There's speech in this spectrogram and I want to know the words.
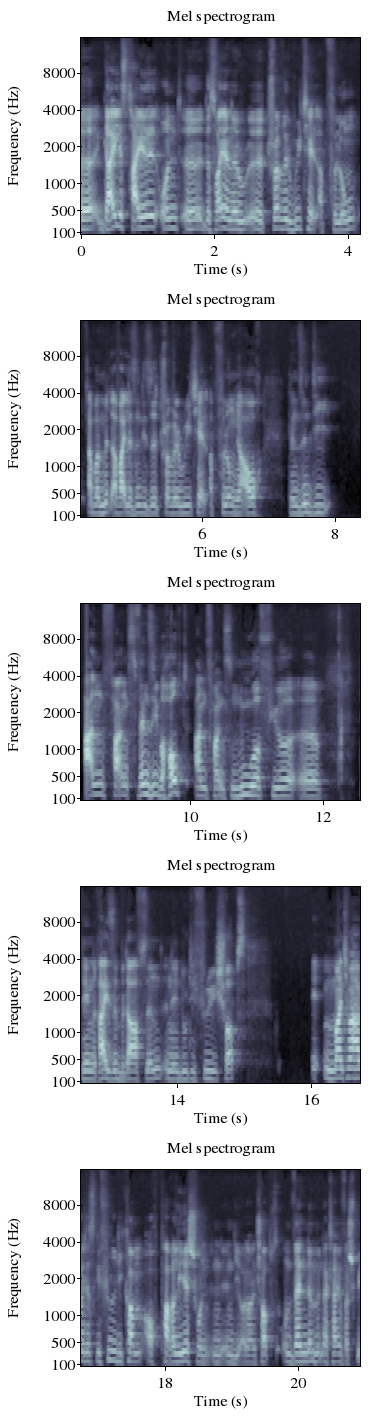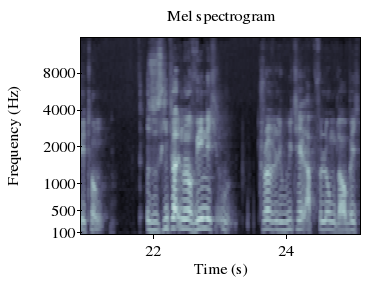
äh, geiles Teil und äh, das war ja eine äh, Travel Retail Abfüllung, aber mittlerweile sind diese Travel Retail Abfüllungen ja auch, dann sind die anfangs, wenn sie überhaupt anfangs nur für äh, den Reisebedarf sind in den Duty Free Shops. Äh, manchmal habe ich das Gefühl, die kommen auch parallel schon in, in die Online-Shops und wenn dann mit einer kleinen Verspätung. Also es gibt halt nur noch wenig Travel Retail Abfüllungen, glaube ich,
